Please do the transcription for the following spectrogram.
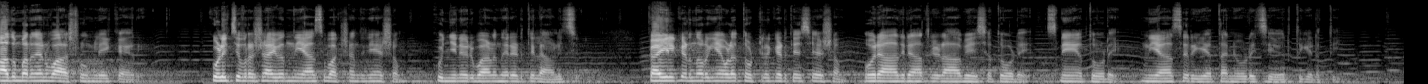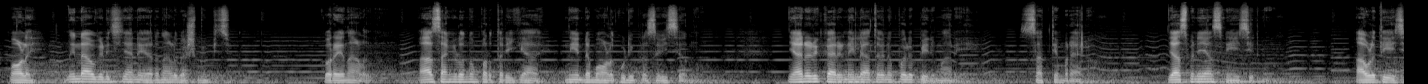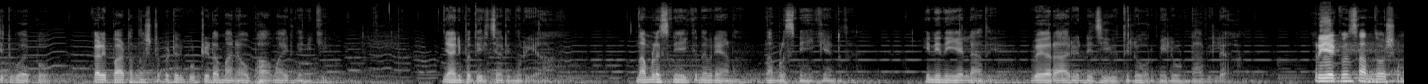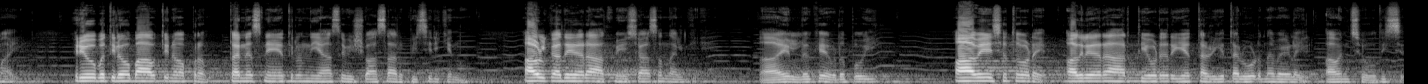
അതും പറഞ്ഞ് ഞാൻ വാഷ്റൂമിലേക്ക് കയറി. കുളിച്ച് ഫ്രഷായി വന്ന് നിയാസ് ഭക്ഷണത്തിന് ശേഷം കുഞ്ഞിനെ ഒരുപാട് നേരം എടുത്ത് ലാളിച്ചു. കയ്യിൽ കിടന്നുറങ്ങി അവളെ തൊട്ടിൽ കിടത്തിയ ശേഷം ഒരാതിരാത്രിയുടെ ആവേശത്തോടെ സ്നേഹത്തോടെ നിയാസ് റിയ തന്നോട് ചേർത്ത് കിടത്തി. മോളെ നിന്നെ അവഗണിച്ച് ഞാൻ ഏറെ നാൾ വിഷമിപ്പിച്ചു. കുറേ നാൾ ആ സങ്കടമൊന്നും പുറത്തറിയിക്കാതെ നീ എന്റെ മോളെ കൂടി പ്രസവിച്ചു തന്നു. ഞാനൊരു കരുണയില്ലാത്തവനെ പോലെ പെരുമാറി. സത്യം പറയാലോ. ജാസ്മിനെ ഞാൻ സ്നേഹിച്ചിരുന്നു. അവൾ തേച്ചിട്ട് പോയപ്പോൾ കളിപ്പാട്ടം നഷ്ടപ്പെട്ട ഒരു കുട്ടിയുടെ മനോഭാവമായിരുന്നു എനിക്ക്. ഞാനിപ്പോൾ തിരിച്ചറിയുന്നറിയ. നമ്മളെ സ്നേഹിക്കുന്നവരെയാണ് നമ്മൾ സ്നേഹിക്കേണ്ടത്. ഇനി നീയല്ലാതെ വേറെ ആരും എന്റെ ജീവിതത്തിലോ ഓർമ്മയിലും ഉണ്ടാവില്ല. റിയക്കും സന്തോഷമായി. രൂപത്തിലോ ഭാവത്തിനോ അപ്പുറം തന്നെ സ്നേഹത്തിലും നിയാസ വിശ്വാസം അർപ്പിച്ചിരിക്കുന്നു. അവൾക്ക് അതേറെ ആത്മവിശ്വാസം നൽകി. ആ എല്ലൊക്കെ എവിടെ പോയി? ആവേശത്തോടെ അതിലേറെ ആർത്തിയോടെ റിയ തഴുകി തലോടുന്ന വേളയിൽ അവൻ ചോദിച്ചു.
